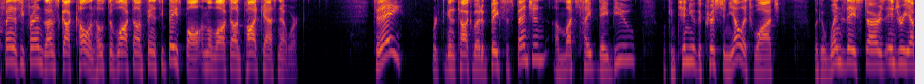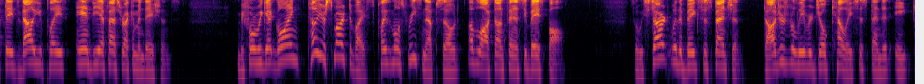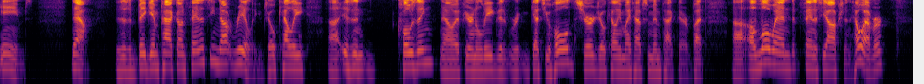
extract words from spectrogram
Fantasy friends. I'm Scott Cullen, host of Locked On Fantasy Baseball on the Locked On Podcast Network. Today, we're going to talk about a big suspension, a much typed debut. We'll continue the Christian Yelich watch, look at Wednesday's stars, injury updates, value plays, and DFS recommendations. Before we get going, tell your smart device to play the most recent episode of Locked On Fantasy Baseball. So we start with a big suspension. Dodgers reliever Joe Kelly suspended eight games. Now, is this a big impact on fantasy? Not really. Joe Kelly uh, isn't closing. Now, if you're in a league that gets you holds, sure, Joe Kelly might have some impact there, but uh, a low end fantasy option. However,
